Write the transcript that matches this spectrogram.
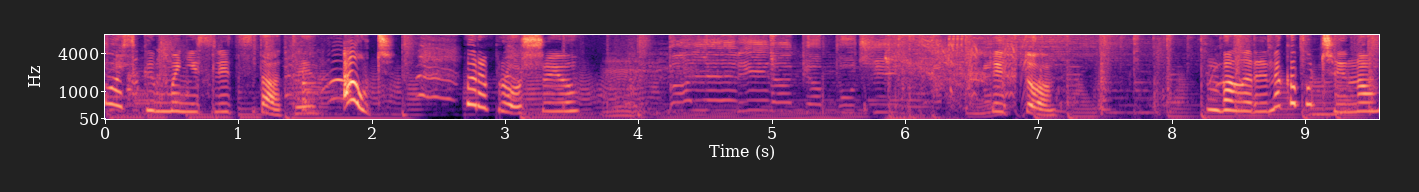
Ось ким мені слід стати. Ауч! Перепрошую. Ти хто? Балерина капучино.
